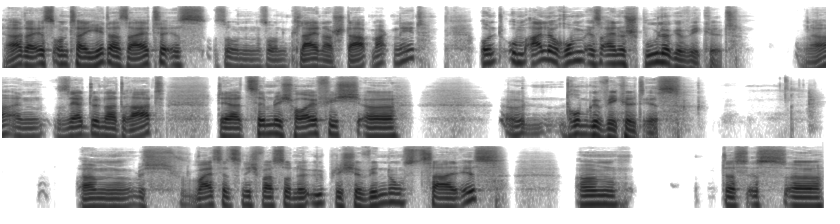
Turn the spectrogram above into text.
Ja, da ist unter jeder Seite ist so ein, so ein kleiner Stabmagnet und um alle rum ist eine Spule gewickelt. Ja, ein sehr dünner Draht, der ziemlich häufig äh, äh, drum gewickelt ist. Ähm, ich weiß jetzt nicht, was so eine übliche Windungszahl ist. Ähm, das ist, äh,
